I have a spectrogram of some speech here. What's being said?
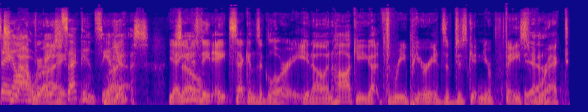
stay two on for eight Right. seconds, yeah. yes, Yeah, you just need eight seconds of glory. You know, in hockey, you got three periods of just getting your face Yeah. wrecked,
